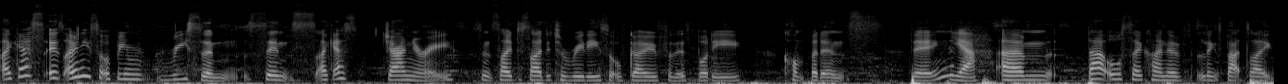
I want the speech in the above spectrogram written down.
I guess it's only sort of been recent since I guess January since I decided to really sort of go for this body confidence thing. Yeah. Um, that also kind of links back to like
